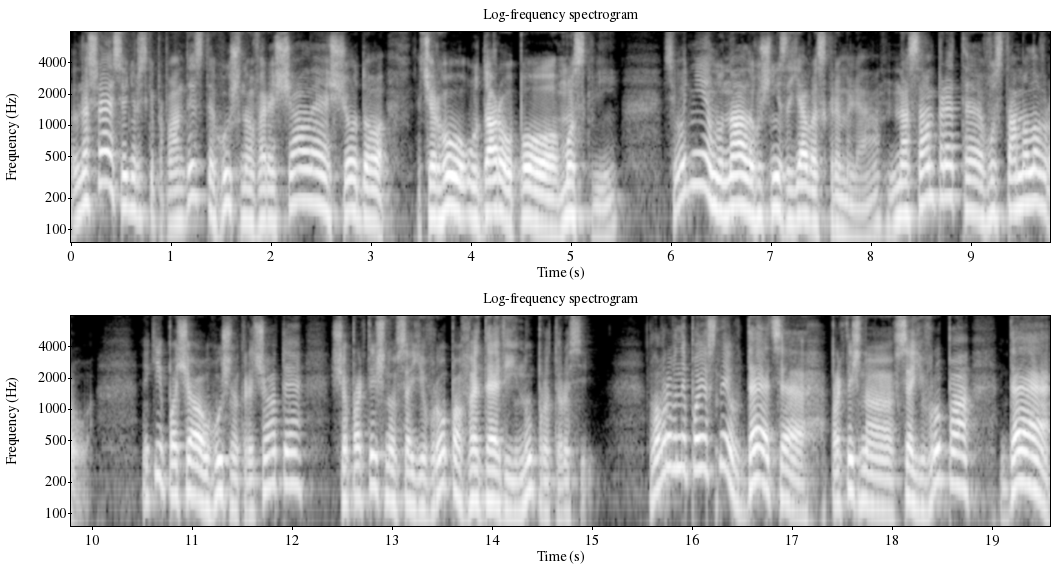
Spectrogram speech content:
лише сьогодні російські пропагандисти гучно верещали щодо чергового удару по Москві. Сьогодні лунали гучні заяви з Кремля насамперед е, вустами Лаврова, який почав гучно кричати, що практично вся Європа веде війну проти Росії. Лавров не пояснив, де ця практично вся Європа, де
